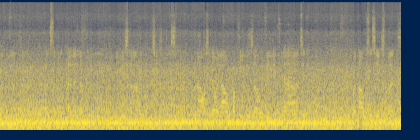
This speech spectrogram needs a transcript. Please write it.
ano lang siya, pansamantala lang yung binigay sa akin. 6 months lang. Na kasi wala akong papel dun sa hotel eh. Kaya patapos sa 6 months,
